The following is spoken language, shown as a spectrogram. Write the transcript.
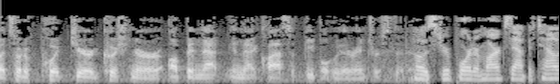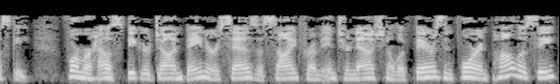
but sort of put Jared Kushner up in that in that class of people who they're interested in. Post reporter Mark Zapotosky. Former House Speaker John Boehner says aside from international affairs and foreign policy,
